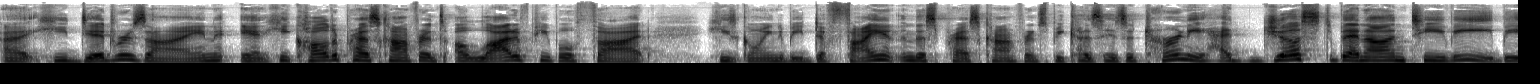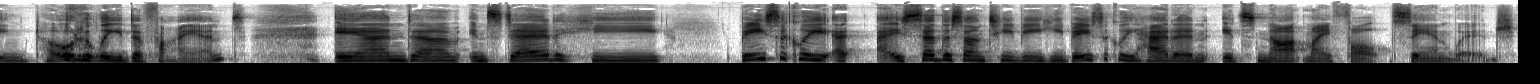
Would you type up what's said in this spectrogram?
uh, he did resign and he called a press conference. A lot of people thought he's going to be defiant in this press conference because his attorney had just been on TV being totally defiant. And um, instead, he basically I said this on TV, he basically had an it's not my fault sandwich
